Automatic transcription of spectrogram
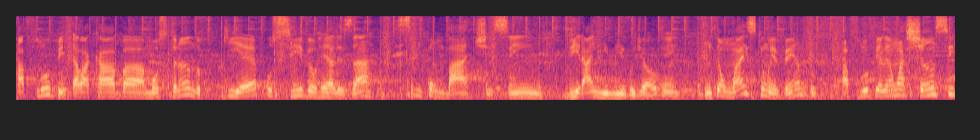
A FLUP ela acaba mostrando que é possível realizar sem combate, sem virar inimigo de alguém. Então, mais que um evento, a FLUP é uma chance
